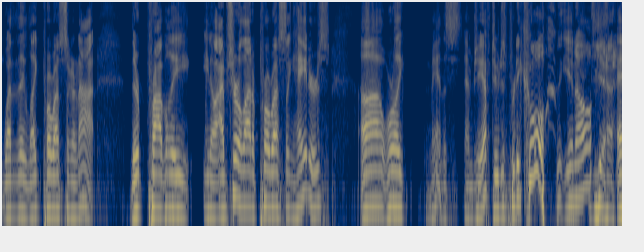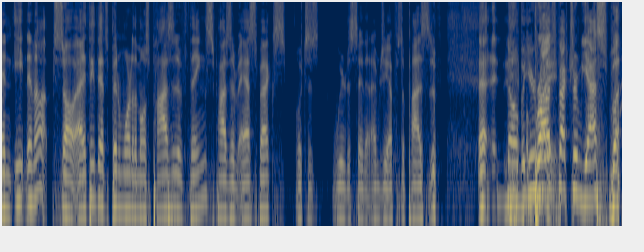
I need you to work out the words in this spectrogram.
whether they like pro wrestling or not. They're probably, you know, I'm sure a lot of pro wrestling haters uh, were like, "Man, this MJF dude is pretty cool," you know, Yeah. and eating it up. So I think that's been one of the most positive things, positive aspects, which is weird to say that MJF is a positive. Uh, No, but you're broad right. spectrum, yes, but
